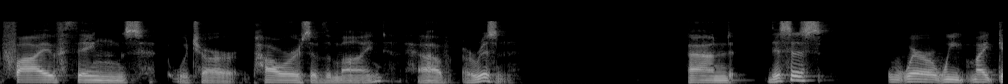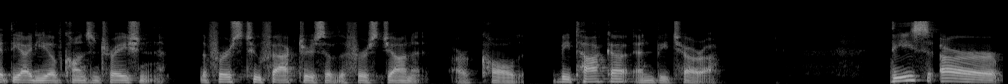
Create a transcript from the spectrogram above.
five things which are powers of the mind have arisen. And this is where we might get the idea of concentration. The first two factors of the first jhana are called Vitakka and Vichara. These are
